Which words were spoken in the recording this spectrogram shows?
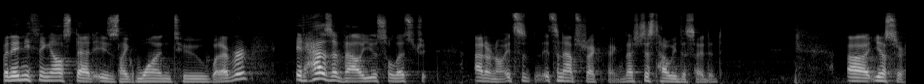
but anything else that is like one, two, whatever, it has a value, so let's, treat, I don't know, it's, it's an abstract thing. That's just how we decided. Uh, yes, sir.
